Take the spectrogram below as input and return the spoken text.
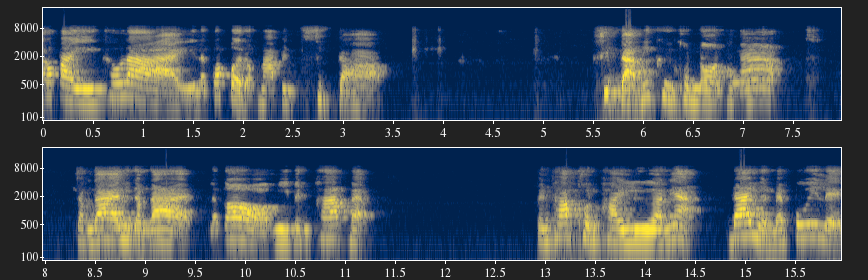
เข้าไปเท่าไหร่ แล้วก็เปิดออกมาเป็นสิบดาบสิบดาบนี่คือคนนอนพงาบจำได้มีจำได้ แล้วก็มีเป็นภาพแบบ เป็นภาพคนพายเรือเนี่ย ได้เหมือนแม่ปุ้ยเลย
